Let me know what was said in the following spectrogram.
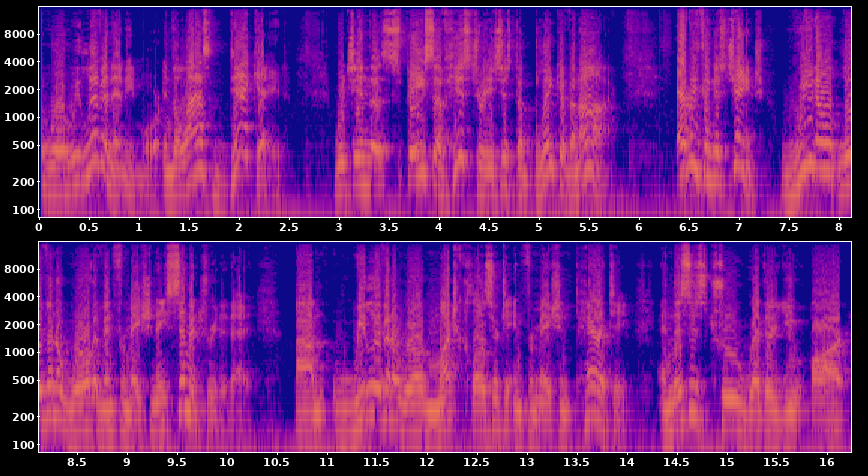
the world we live in anymore. In the last decade, which in the space of history is just a blink of an eye, everything has changed. We don't live in a world of information asymmetry today. Um, we live in a world much closer to information parity. And this is true whether you are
